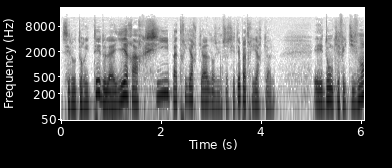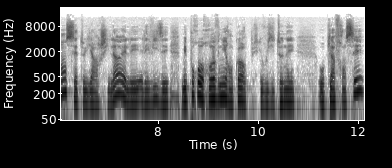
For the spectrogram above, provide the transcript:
c'est l'autorité de la hiérarchie patriarcale dans une société patriarcale. Et donc effectivement, cette hiérarchie-là, elle est, elle est visée. Mais pour revenir encore, puisque vous y tenez au cas français,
